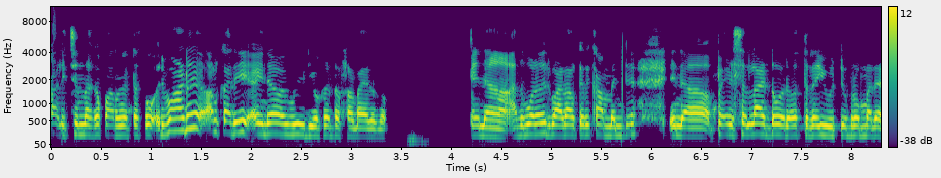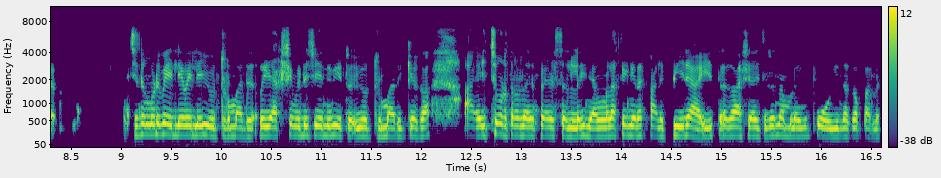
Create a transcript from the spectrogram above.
കളിച്ചെന്നൊക്കെ പറഞ്ഞിട്ടൊക്കെ ഒരുപാട് ആൾക്കാർ അതിന്റെ വീഡിയോ കണ്ടിട്ടുണ്ടായിരുന്നു പിന്നെ അതുപോലെ ഒരുപാട് ആൾക്കാർ കമന്റ് പിന്നെ പേഴ്സണലായിട്ട് ഓരോരുത്തരെ യൂട്യൂബർമാരെ ഇച്ചിരി കൂടി വലിയ വലിയ യൂട്യൂബർമാർ റിയാക്ഷൻ വീഡിയോ ചെയ്യുന്ന വീട്ടിൽ യൂട്യൂബർമാർക്കൊക്കെ അയച്ചു കൊടുത്തിട്ടുണ്ട് പേഴ്സണലി ഞങ്ങളൊക്കെ ഇങ്ങനെ കളിപ്പീരായി. ഇത്ര കാശ് അയച്ചിട്ട് നമ്മളിന്ന് പോയി എന്നൊക്കെ പറഞ്ഞു.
